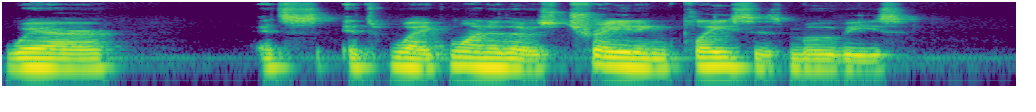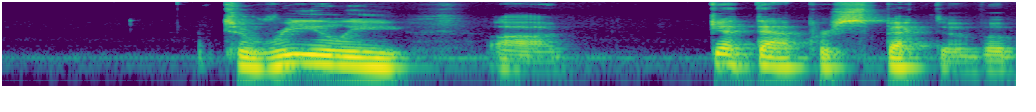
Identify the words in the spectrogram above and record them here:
where it's it's like one of those trading places movies to really uh, get that perspective of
